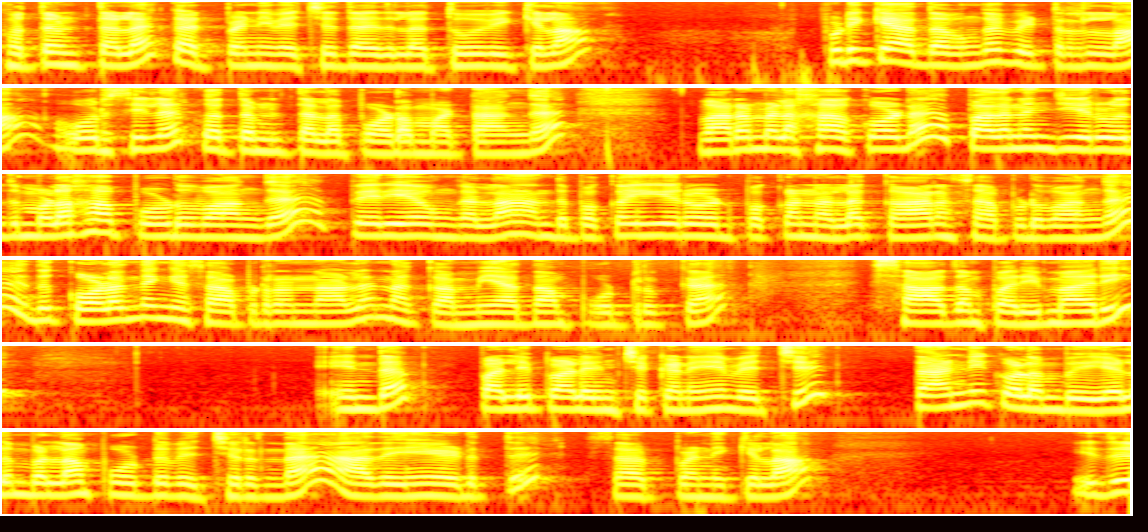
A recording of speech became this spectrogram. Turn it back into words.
கொத்தமல்லி தழை கட் பண்ணி வச்சதை இதில் தூவிக்கலாம். பிடிக்காதவங்க விட்டுறலாம். ஒரு சிலர் கொத்தமல்லி தழை போட மாட்டாங்க. வரமிளகா கூட பதினஞ்சு இருபது மிளகா போடுவாங்க. பெரியவங்கெல்லாம் அந்த பக்கம் ஈரோடு பக்கம் நல்லா காரம் சாப்பிடுவாங்க. இது குழந்தைங்க சாப்பிட்றதுனால நான் கம்மியாக தான் போட்டிருக்கேன். சாதம் பரிமாறி இந்த பள்ளிப்பாளையம் சிக்கனையும் வச்சு தண்ணி குழம்பு எலும்பெல்லாம் போட்டு வச்சுருந்தேன். அதையும் எடுத்து சர்வ் பண்ணிக்கலாம். இது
